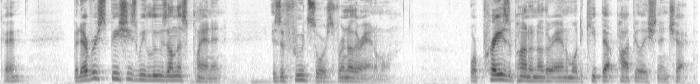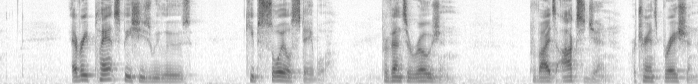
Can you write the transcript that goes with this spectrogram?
Okay? But every species we lose on this planet is a food source for another animal or preys upon another animal to keep that population in check. Every plant species we lose keeps soil stable, prevents erosion, provides oxygen or transpiration,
